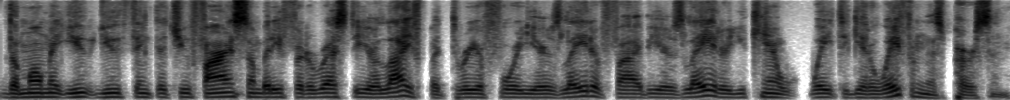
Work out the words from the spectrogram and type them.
the moment you you think that you find somebody for the rest of your life but 3 or 4 years later 5 years later you can't wait to get away from this person.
